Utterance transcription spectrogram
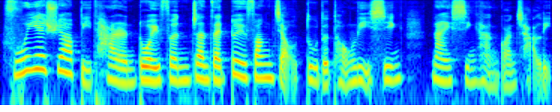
服务业需要比他人多一份站在对方角度的同理心、耐心和观察力，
